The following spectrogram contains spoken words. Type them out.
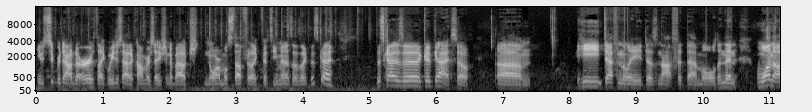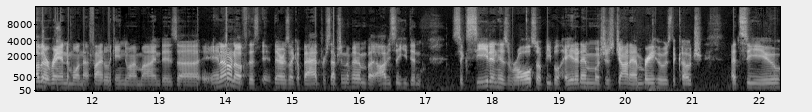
He was super down to earth. Like we just had a conversation about normal stuff for like 15 minutes. I was like, this guy, this guy's a good guy. So um, he definitely does not fit that mold. And then one other random one that finally came to my mind is, uh, and I don't know if this there's like a bad perception of him, but obviously he didn't succeed in his role, so people hated him. Which is Jon Embree, who was the coach at CU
